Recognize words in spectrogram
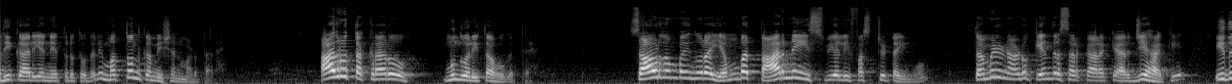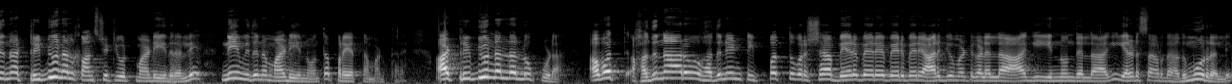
ಅಧಿಕಾರಿಯ ನೇತೃತ್ವದಲ್ಲಿ ಮತ್ತೊಂದು ಕಮಿಷನ್ ಮಾಡ್ತಾರೆ. ಆದರೂ ತಕರಾರು ಮುಂದುವರಿತಾ ಹೋಗುತ್ತೆ. ಸಾವಿರದ ಒಂಬೈನೂರ ಎಂಬತ್ತಾರನೇ ಇಸ್ವಿಯಲ್ಲಿ ಫಸ್ಟ್ ಟೈಮು ತಮಿಳುನಾಡು ಕೇಂದ್ರ ಸರ್ಕಾರಕ್ಕೆ ಅರ್ಜಿ ಹಾಕಿ ಇದನ್ನು ಟ್ರಿಬ್ಯುನಲ್ ಕಾನ್ಸ್ಟಿಟ್ಯೂಟ್ ಮಾಡಿ ಇದರಲ್ಲಿ ನೀವು ಇದನ್ನು ಮಾಡಿ ಎನ್ನುವಂಥ ಪ್ರಯತ್ನ ಮಾಡ್ತಾರೆ. ಆ ಟ್ರಿಬ್ಯುನಲ್ಲಲ್ಲೂ ಕೂಡ ಅವತ್ತು ಹದಿನಾರು, ಹದಿನೆಂಟು, ಇಪ್ಪತ್ತು ವರ್ಷ ಬೇರೆ ಬೇರೆ ಬೇರೆ ಬೇರೆ ಆರ್ಗ್ಯುಮೆಂಟ್ಗಳೆಲ್ಲ ಆಗಿ ಇನ್ನೊಂದೆಲ್ಲ ಆಗಿ ಎರಡು ಸಾವಿರದ ಹದಿಮೂರರಲ್ಲಿ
